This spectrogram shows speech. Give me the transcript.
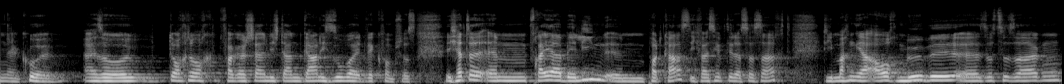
Ja, cool. Also doch noch wahrscheinlich dann gar nicht so weit weg vom Schuss. Ich hatte ähm, Freier Berlin im Podcast, ich weiß nicht, ob dir das was sagt. Die machen ja auch Möbel äh, sozusagen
